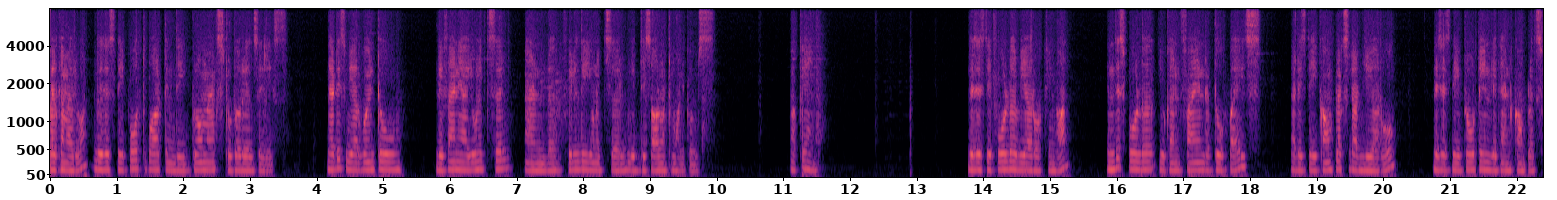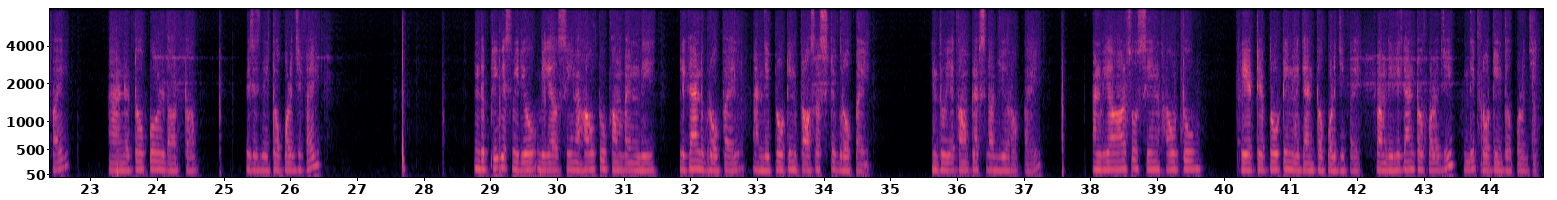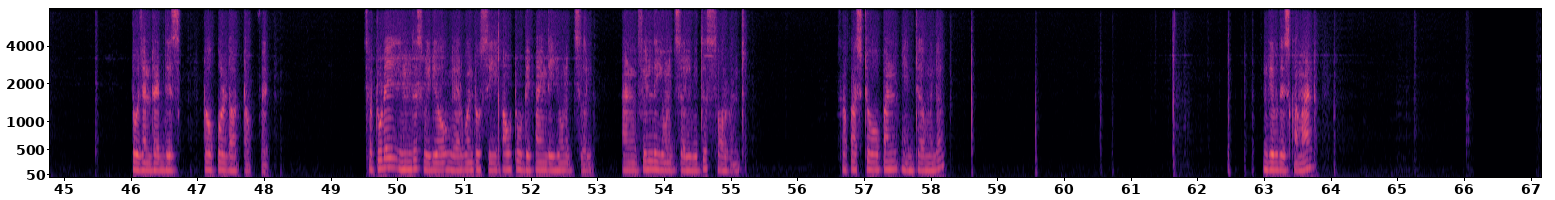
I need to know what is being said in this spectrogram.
Welcome everyone. This is the fourth part in the GROMACS tutorial series. That is we are going to define a unit cell and uh, fill the unit cell with the solvent molecules. Okay. This is the folder we are working on. In this folder you can find two files that is the complex.gro. This is the protein ligand complex file and topol.top. This is the topology file in the previous video, we have seen how to combine the ligand GRO file and the protein processed GRO file into a complex.gro file. And we have also seen how to create a protein ligand topology file from the ligand topology and the protein topology to generate this topol.top file. So today in this video, we are going to see how to define the unit cell and fill the unit cell with the solvent. So first to open in terminal give this command.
